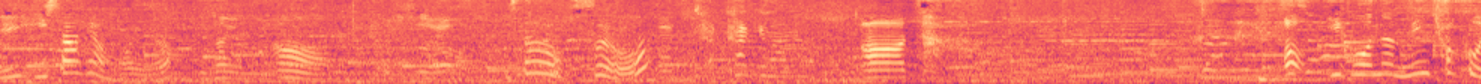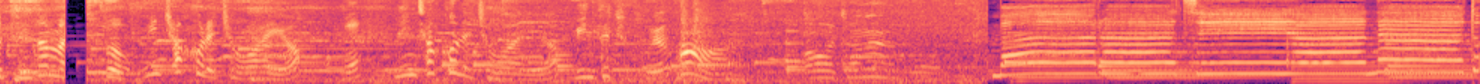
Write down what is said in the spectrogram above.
이 이상형 뭐예요? 이상형 어 없어요. 이상형 없어요? 어, 착하기만 해요. 아 참. 어 이거는 민초코 진짜 맛있어. 민초코를 좋아해요? 뭐? 민초코를 좋아해요? 민트 초코요? 어. 어, 저는 뭐 말하지 않아도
